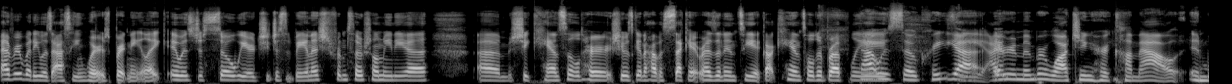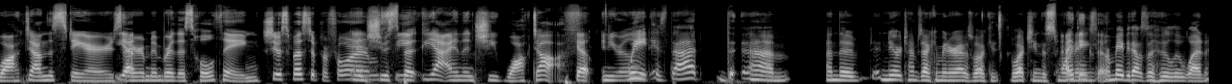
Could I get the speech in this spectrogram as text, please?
everybody was asking where's Britney like it was just so weird she just vanished from social media um she canceled her she was going to have a second residency it got canceled abruptly That was so crazy. Yeah, I it- remember watching her come out and walk down the stairs. I remember this whole thing. she was supposed to perform and she was, speak. spo- yeah, and then she walked off. Yep. And you were Wait, is that the, um on the New York Times documentary I was walking, watching this morning I morning? think so. Or maybe that was the Hulu one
